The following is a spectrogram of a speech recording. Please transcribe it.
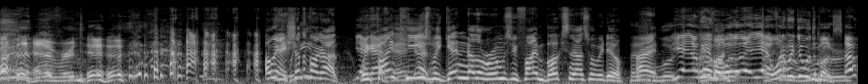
Whatever, dude. Okay, shut the fuck up. Yeah, we find okay, keys, we get in other rooms, we find books, and that's what we do. All right. Yeah, okay, but on. what, yeah, what do we do with the books? Huh?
